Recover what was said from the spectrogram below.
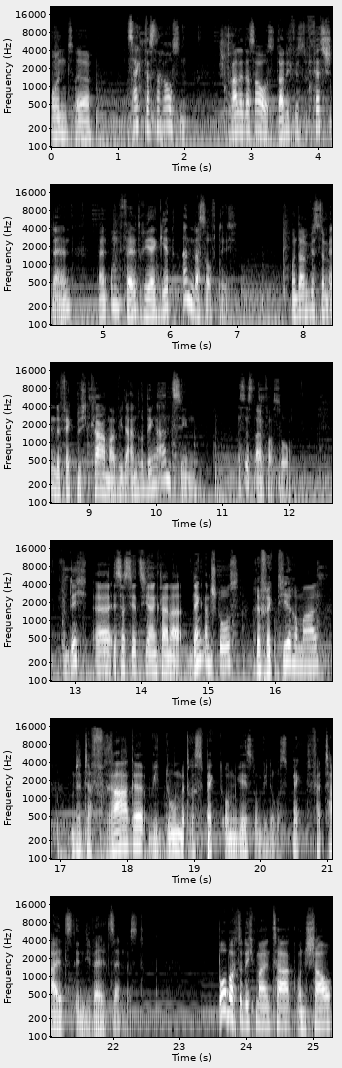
Und äh, zeig das nach außen. Strahle das aus. Dadurch wirst du feststellen, dein Umfeld reagiert anders auf dich. Und dann wirst du im Endeffekt durch Karma wieder andere Dinge anziehen. Es ist einfach so. Für dich äh, ist das jetzt hier ein kleiner Denkanstoß. Reflektiere mal und hinterfrage, wie du mit Respekt umgehst und wie du Respekt verteilst in die Welt sendest. Beobachte dich mal einen Tag und schau,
